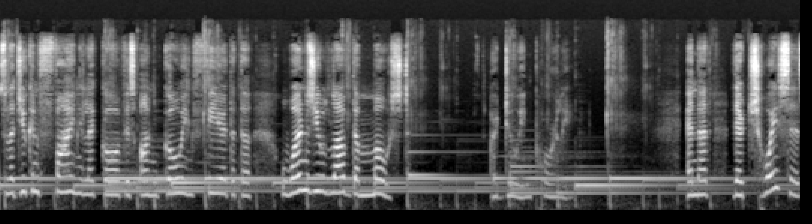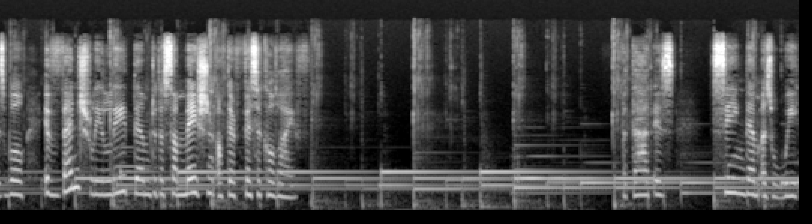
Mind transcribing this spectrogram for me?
so that you can finally let go of this ongoing fear that the ones you love the most are doing poorly and that their choices will eventually lead them to the summation of their physical life. But that is seeing them as weak,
